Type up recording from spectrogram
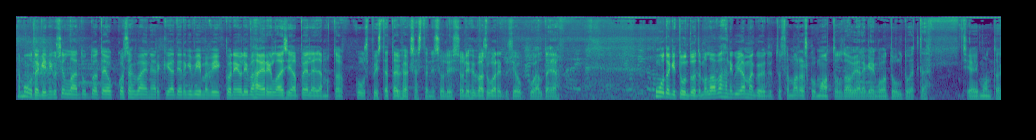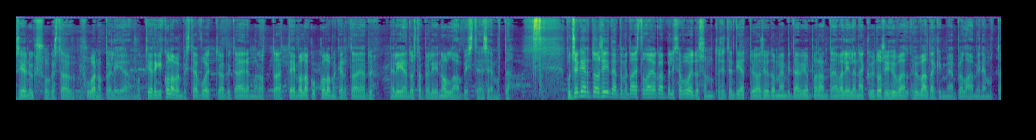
ja muutenkin niin sillä tuntuu, että joukkueessa hyvä energia. Tietenkin viime viikko niin oli vähän erilaisia pelejä, mutta 6 pistettä yhdeksästä, niin se oli, se oli hyvä suoritus joukkueelta. Ja muutenkin tuntuu, että me ollaan vähän niin kuin jämäköity tuossa marraskuun maattelutauon jälkeen, kun on tultu, että siellä ei monta, siellä on yksi oikeastaan huono peliä, mutta tietenkin kolmen pisteen voittoa pitää enemmän ottaa, että ei me olla kuin kolme kertaa jääty 14 peliä nollaan pisteeseen, mutta mutta se kertoo siitä, että me taistellaan joka pelissä voitossa, mutta sitten tiettyjä asioita meidän pitää vielä parantaa ja välillä näkyy tosi hyvä, hyvältäkin meidän pelaaminen, mutta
